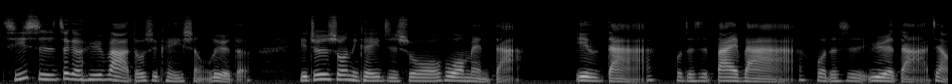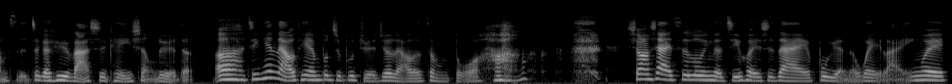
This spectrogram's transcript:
其实这个 hyvä 都是可以省略的。也就是说，你可以只说 huomenta。伊达或者是拜吧，或者是月达这样子，这个 huva 是可以省略的。呃，今天聊天不知不觉就聊了这么多哈，希望下一次录音的机会是在不远的未来，因为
